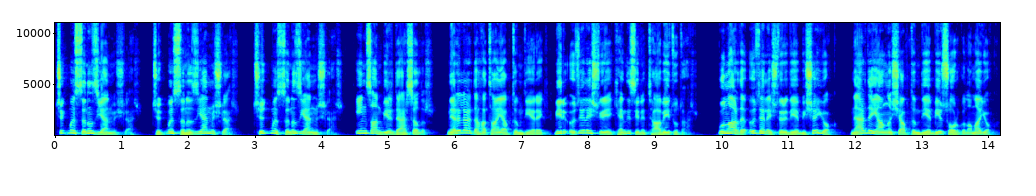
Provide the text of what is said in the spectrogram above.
Çıkmışsınız yenmişler. Çıkmışsınız yenmişler. Çıkmışsınız yenmişler. İnsan bir ders alır. Nerelerde hata yaptım diyerek bir öz eleştiriye kendisini tabi tutar. Bunlarda öz eleştiri diye bir şey yok. Nerede yanlış yaptım diye bir sorgulama yok.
